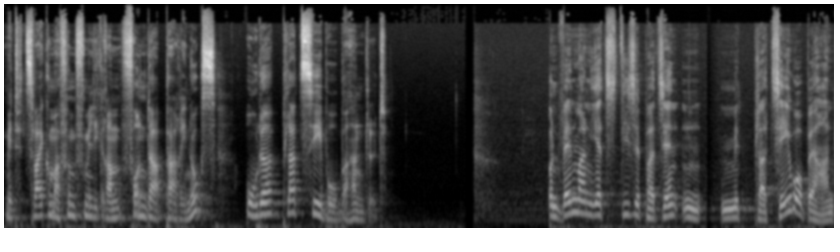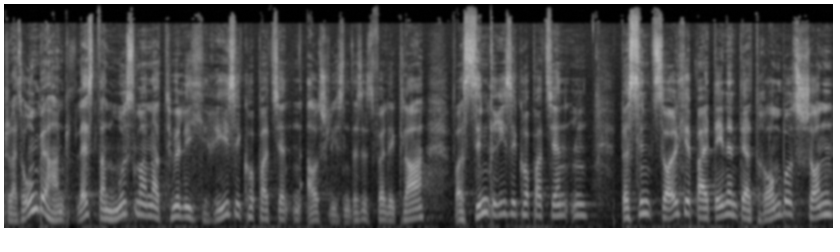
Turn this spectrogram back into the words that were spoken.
mit 2,5 Milligramm Fondaparinux oder Placebo behandelt. Und wenn man jetzt diese Patienten mit Placebo behandelt, also unbehandelt lässt, dann muss man natürlich Risikopatienten ausschließen. Das ist völlig klar. Was sind Risikopatienten? Das sind solche, bei denen der Thrombus schon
